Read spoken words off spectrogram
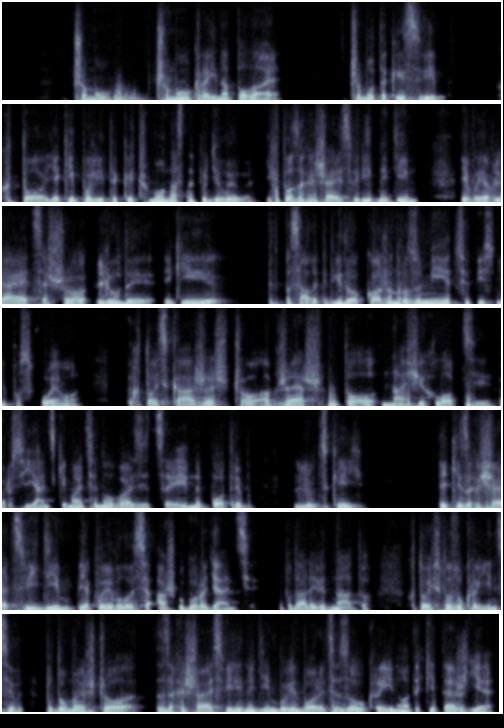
Чому? Чому Україна палає? Чому такий світ? Хто, які політики, чому нас не поділили? І хто захищає свій рідний дім? І виявляється, що люди, які підписали під відео, кожен розуміє цю пісню по-своєму. Хтось каже, що а вже ж, то наші хлопці, росіянські мається на увазі, цей непотріб людський, які захищають свій дім, як виявилося, аж у Бородянці, подалі від НАТО. Хтось, хто з українців, подумає, що захищає свій рідний дім, бо він бореться за Україну, а такі теж є.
